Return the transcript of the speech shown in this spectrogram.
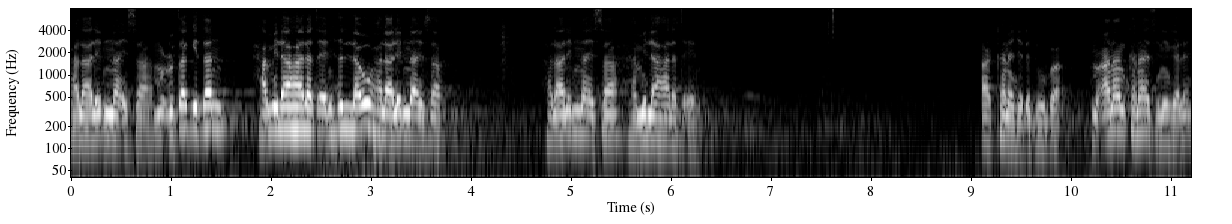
حلال النائسة معتقدا حمل هالتين حله حلال النائسة حلال النائسة حمل هالتين akkana jedhe duuba ma'anaan kanaa isinii galee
